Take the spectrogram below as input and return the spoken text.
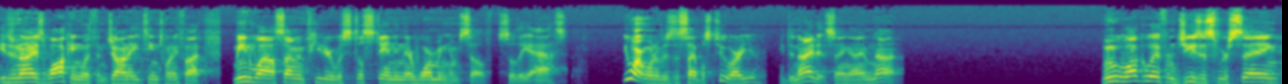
He denies walking with him. John 18, 25. Meanwhile, Simon Peter was still standing there warming himself. So they asked, You aren't one of his disciples, too, are you? He denied it, saying, I am not. When we walk away from Jesus, we're saying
